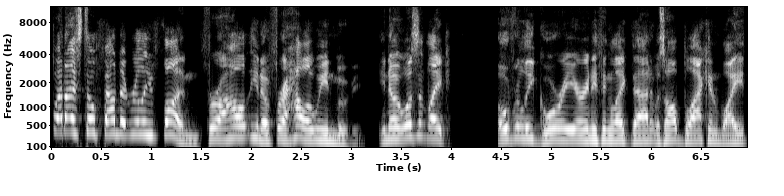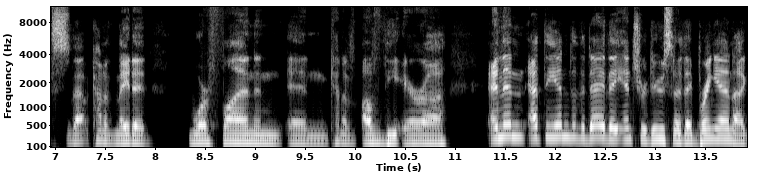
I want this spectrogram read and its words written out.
but i still found it really fun for a you know for a halloween movie. You know it wasn't like overly gory or anything like that. It was all black and white so that kind of made it more fun and and kind of of the era. And then at the end of the day they introduce or they bring in a,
